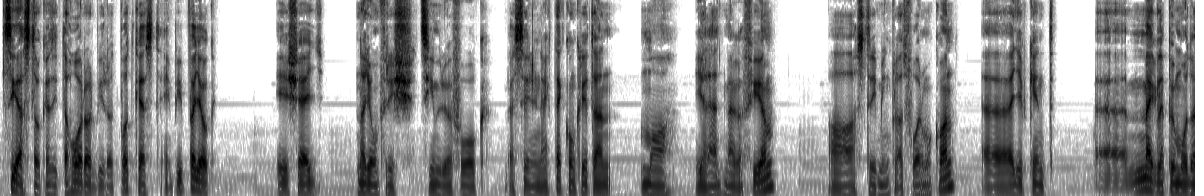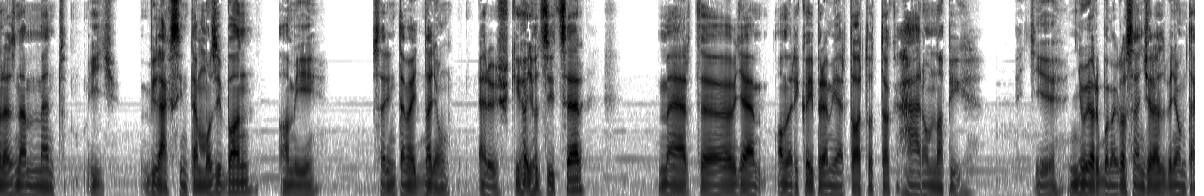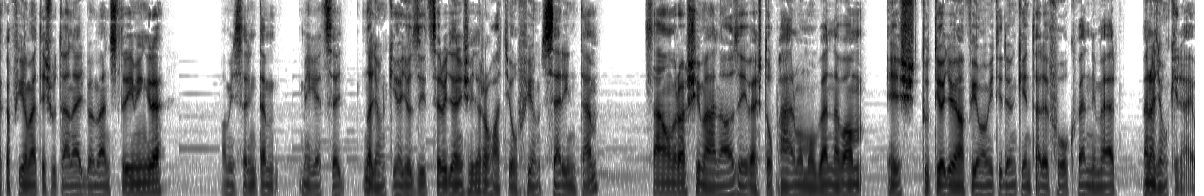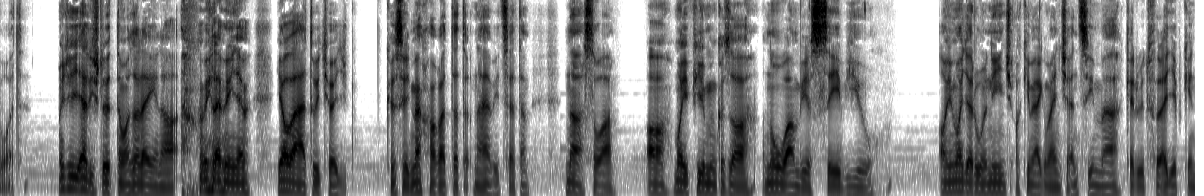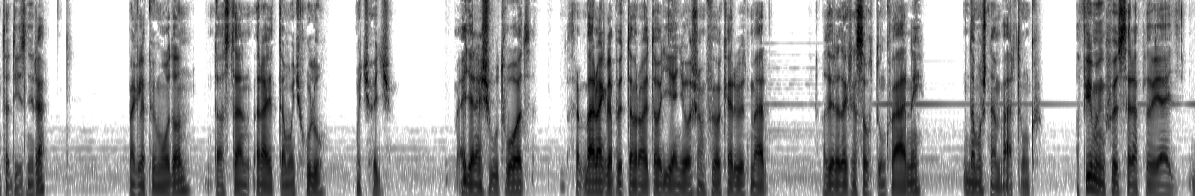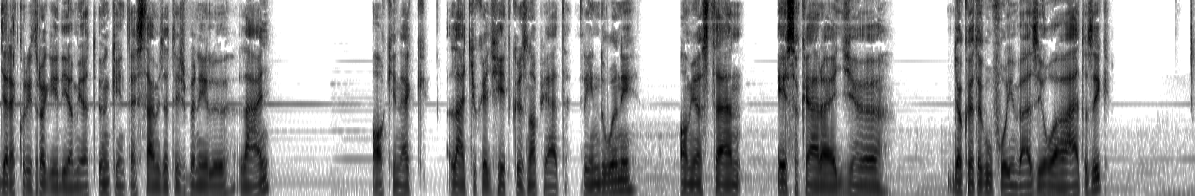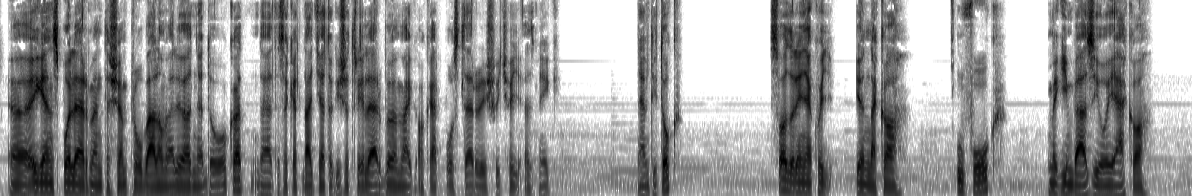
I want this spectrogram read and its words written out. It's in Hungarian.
Sziasztok, ez itt a Horror Bírod Podcast, én Pip vagyok, és egy nagyon friss címről fogok beszélni nektek. Konkrétan ma jelent meg a film a streaming platformokon. Egyébként meglepő módon ez nem ment így világszinten moziban, ami szerintem egy nagyon erős kihagyott zicser, mert ugye amerikai premier tartottak három napig egy New Yorkban meg Los Angelesben nyomták a filmet, és utána egyből ment streamingre, ami szerintem még egyszer egy nagyon kihagyott zicser, ugyanis egy rohadt jó film szerintem. Számomra simán az éves top 3 benne van, és tudja, hogy olyan film, amit időnként elő fogok venni, mert, mert nagyon király volt. Úgyhogy el is lőttem az elején a véleményem javát, úgyhogy köszi, hogy meghallgattatok, ne vicceltem. Na, szóval a mai filmünk az a No One Will Save You, ami magyarul nincs, aki megmentsen címmel került fel egyébként a Disneyre. Meglepő módon, de aztán rájöttem, hogy Hulu, úgyhogy egyenes út volt, bár meglepődtem rajta, hogy ilyen gyorsan fölkerült, mert azért ezekre szoktunk várni, de most nem vártunk. A filmünk főszereplője egy gyerekkori tragédia miatt önkéntes számüzetésben élő lány, akinek látjuk egy hétköznapját rindulni, ami aztán éjszakára egy gyakorlatilag UFO invázióval változik. Igen, spoilermentesen próbálom előadni a dolgokat, de hát ezeket látjátok is a trailerből, meg akár poszterről is, úgyhogy ez még nem titok. Szóval az a lényeg, hogy jönnek a UFO-k, meg invázióják a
